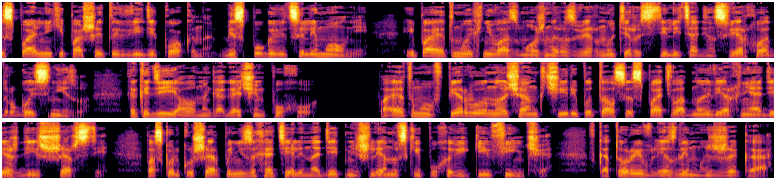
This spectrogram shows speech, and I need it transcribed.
спальники пошиты в виде кокона, без пуговиц или молний, и поэтому их невозможно развернуть и расстелить один сверху, а другой снизу, как одеяло на гагачьем пуху. Поэтому в первую ночь Ангчири пытался спать в одной верхней одежде из шерсти, поскольку шерпы не захотели надеть мишленовские пуховики Финча, в которые влезли мы с ЖК,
